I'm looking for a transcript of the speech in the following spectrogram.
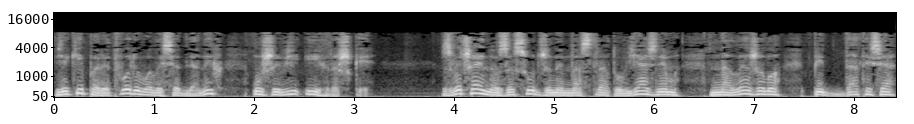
які перетворювалися для них у живі іграшки. Звичайно, засудженим на страту в'язням належало піддатися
